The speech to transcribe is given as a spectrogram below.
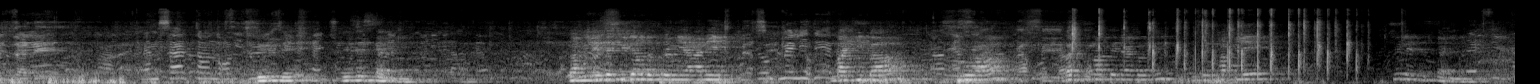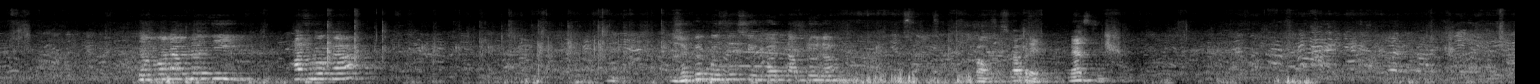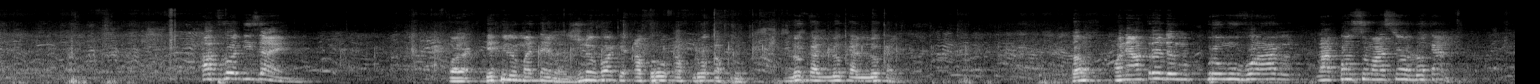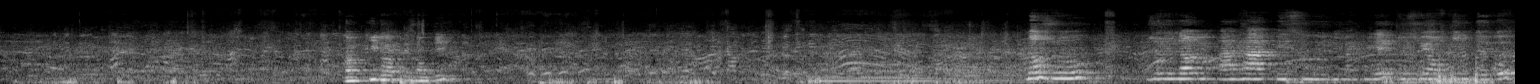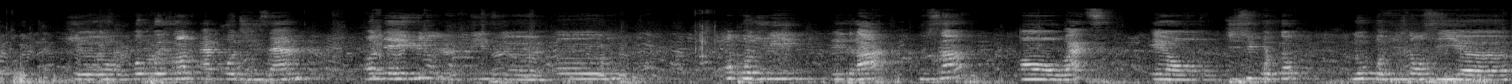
même ça, tendre sur plus. les, les escaliers. Donc les étudiants de première année, Donc, mais l'idée, elle est- Madiba, toi, bâtiment pédagogique, vous êtes appelés Donc on applaudit Afroca. Je peux poser sur votre tableau là? Bon, après, merci. Afro Design. Voilà, depuis le matin là, je ne vois que Afro, Afro, Afro. Local, local, local. On est en train de promouvoir la consommation locale. Donc, qui doit présenter? Bonjour, je me nomme Ara Immaculée, je suis en ville de E. Je représente Agrodizam. On est une entreprise, euh, on, on produit des draps, coussins en wax et en tissu coton. Nous produisons aussi euh,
